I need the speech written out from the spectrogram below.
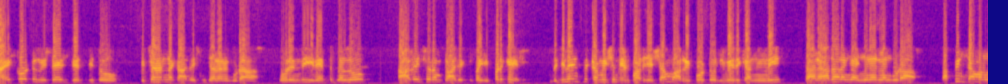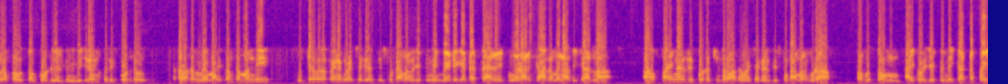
హైకోర్టు రిటైర్డ్ జడ్జితో విచారణకు ఆదేశించాలని కూడా కోరింది. ఈ నేపథ్యంలో కాళేశ్వరం ప్రాజెక్టుపై ఇప్పటికే విజిలెన్స్ కమిషన్ ఏర్పాటు చేశాం. ఆ రిపోర్టు నివేదిక అందింది. దాని ఆధారంగా ఇంజనీర్లను కూడా తప్పించామని కూడా ప్రభుత్వం కోర్టు వెళ్తుంది విజిలెన్స్ రిపోర్టు తర్వాత మరికొంతమంది ఉద్యోగులపైన కూడా చర్యలు తీసుకుంటామని చెప్పింది మేడిగడ్డ బ్యారేజ్ కుంగడానికి కారణమైన అధికారుల ఫైనల్ రిపోర్ట్ వచ్చిన తర్వాత కూడా చర్యలు తీసుకుంటామని కూడా ప్రభుత్వం హైకోర్టు చెప్పింది. గడ్డపై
